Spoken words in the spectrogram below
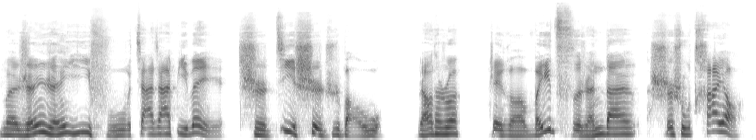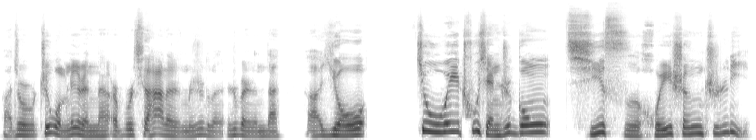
什么，人人一服，家家必备，是济世之宝物。然后他说这个唯此人丹，实属他要啊，就是只有我们这个人丹，而不是其他的什么日本日本人丹啊，有救危出险之功，起死回生之力。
